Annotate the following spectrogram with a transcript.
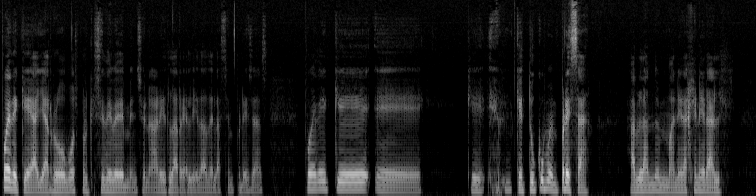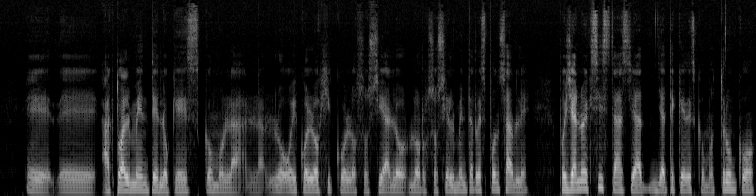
Puede que haya robos porque se debe de mencionar es la realidad de las empresas. Puede que eh, que, que tú como empresa, hablando en manera general, eh, actualmente lo que es como la, lo ecológico, lo social, lo, socialmente responsable, pues ya no existas, ya, ya te quedes como trunco,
